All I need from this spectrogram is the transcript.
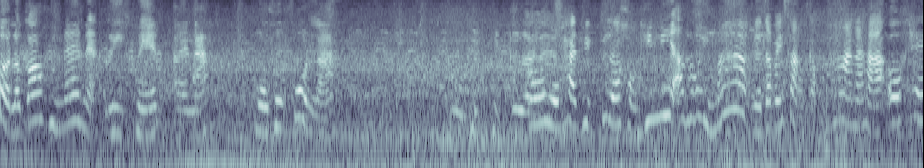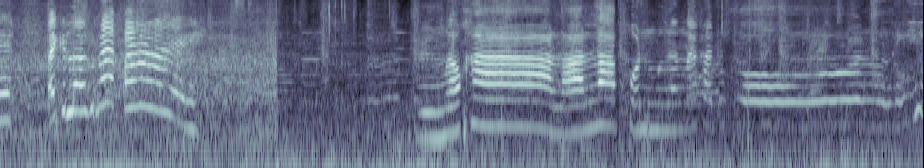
อแล้วก็คุณแม่เนี่ยรีเควสอะไรนะหมูคลุกฝุ่นละพริกเกลือโอ้โหผัดพริกเกลือของที่นี่อร่อยมาก เดี๋ยวจะไปสั่งกลับบ้านนะคะ โอเค ไปกันเลยคุณแม่ไป ถึงแล้วค่ะ ร้านลาบคนเมืองนะคะทุกคนนี่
